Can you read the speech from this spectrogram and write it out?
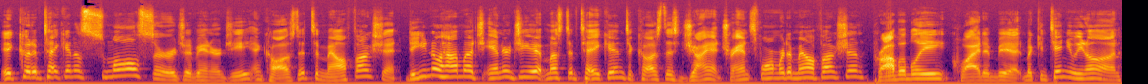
it could have taken a small surge of energy and caused it to malfunction. Do you know how much energy it must have taken to cause this giant transformer to malfunction? Probably quite a bit. But continuing on,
